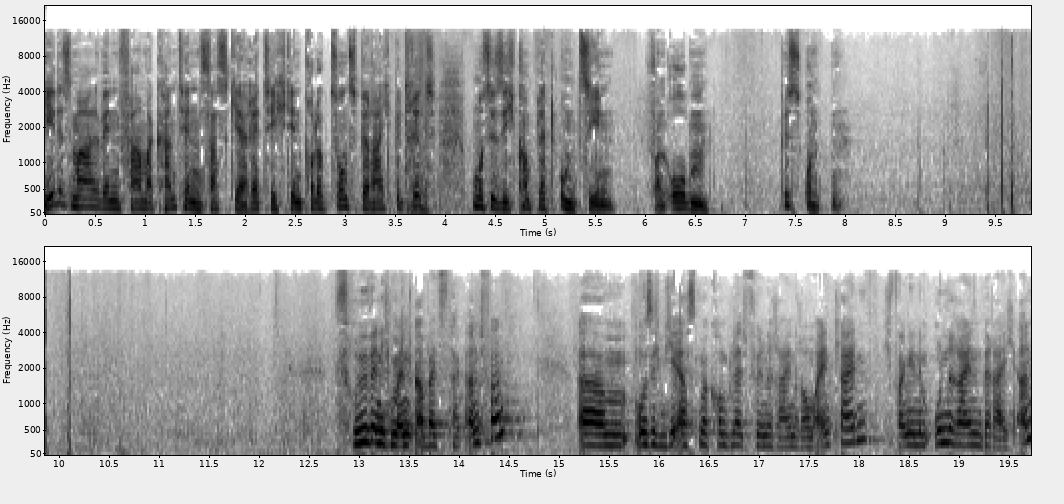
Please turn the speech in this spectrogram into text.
Jedes Mal, wenn Pharmakantin Saskia Rettich den Produktionsbereich betritt, muss sie sich komplett umziehen. Von oben bis unten. Früh, wenn ich meinen Arbeitstag anfange, ähm, muss ich mich erstmal komplett für den reinen Raum einkleiden. Ich fange in einem unreinen Bereich an,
